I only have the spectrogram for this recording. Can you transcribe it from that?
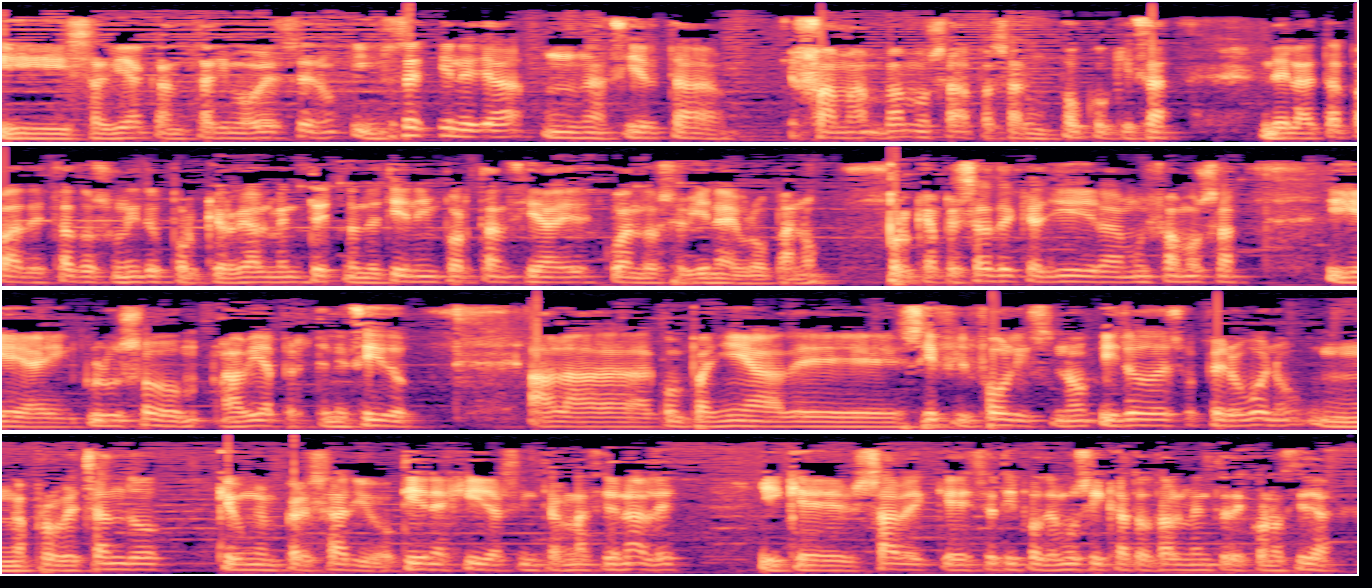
y sabía cantar y moverse, ¿no? Y entonces tiene ya una cierta fama. Vamos a pasar un poco quizás de la etapa de Estados Unidos porque realmente donde tiene importancia es cuando se viene a Europa, ¿no? Porque a pesar de que allí era muy famosa y eh, incluso había pertenecido a la compañía de Seafield Follies, ¿no? Y todo eso, pero bueno, mm, aprovechando que un empresario tiene giras internacionales y que sabe que ese tipo de música totalmente desconocida,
